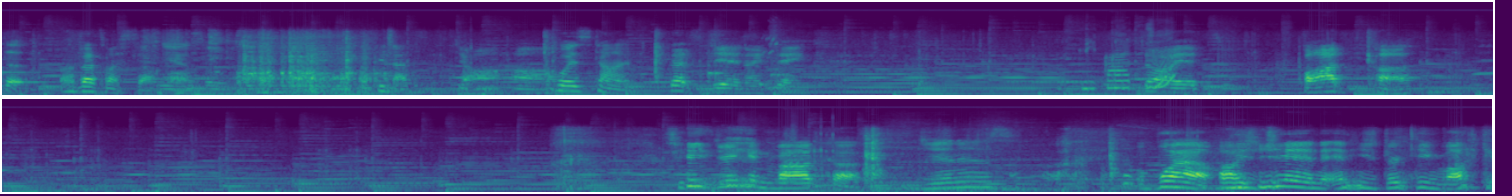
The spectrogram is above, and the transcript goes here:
the? Oh, that's my stuff. Yeah, so I think that's John. Um, quiz time. That's gin, I think. Sorry, it's vodka. She's drinking vodka. Jen is. Wow, Oh, he's you- gin and he's drinking vodka.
